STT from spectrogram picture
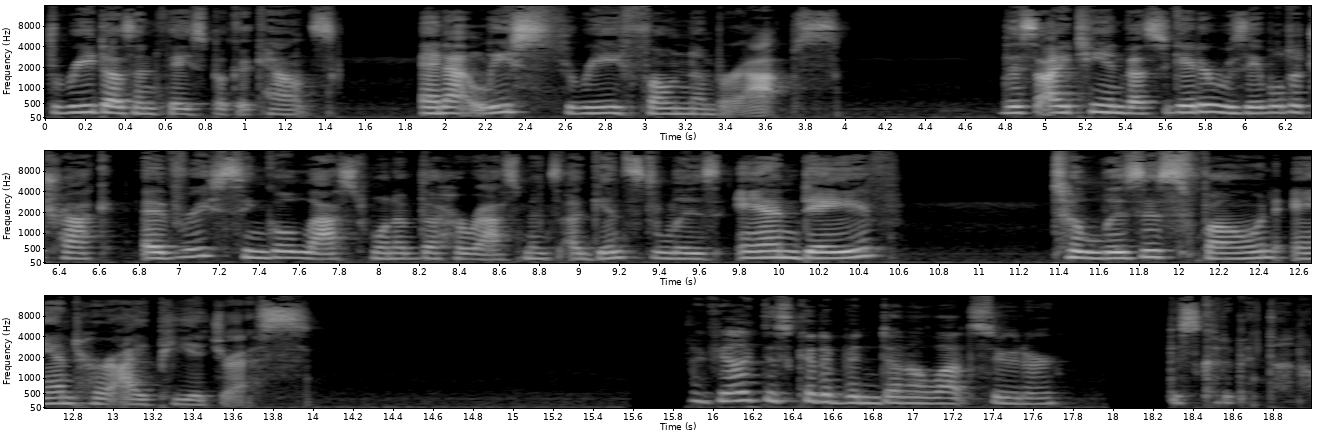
three dozen Facebook accounts, and at least three phone number apps. This IT investigator was able to track every single last one of the harassments against Liz and Dave to Liz's phone and her IP address. I feel like this could have been done a lot sooner. This could have been done a lot sooner.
